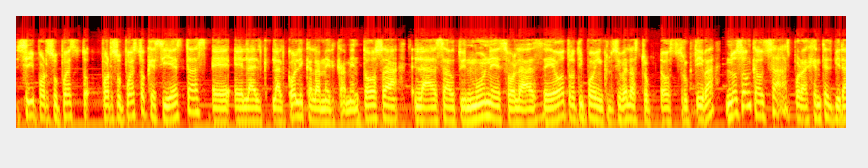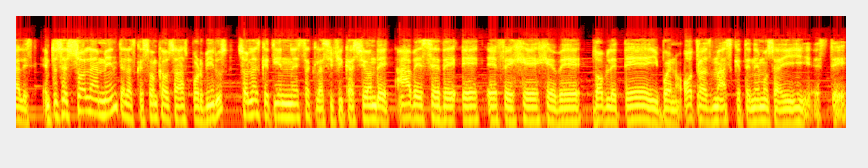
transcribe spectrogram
Sí, por supuesto, por supuesto que si estas, eh, la, alcohólica, la medicamentosa, las autoinmunes o las de otro tipo, inclusive la obstructiva, no son causadas por agentes virales. Entonces solamente las que son causadas por virus son las que tienen esta clasificación de A, B, C, D, E, F, G, G, B, doble T y bueno, otras más que tenemos ahí este,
